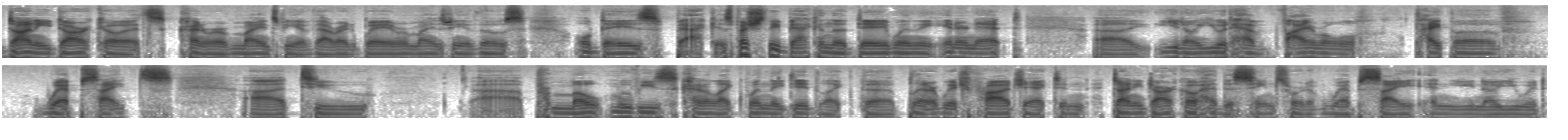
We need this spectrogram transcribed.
Donnie Darko. It's kind of reminds me of that right away. It reminds me of those old days back, especially back in the day when the internet uh, you know, you would have viral type of websites uh, to uh, promote movies, kind of like when they did like the Blair Witch Project, and Donnie Darko had the same sort of website, and you know, you would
